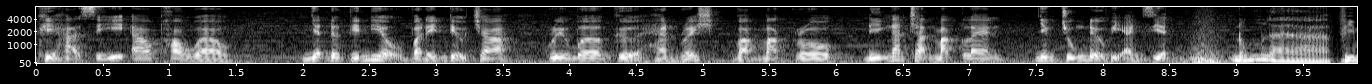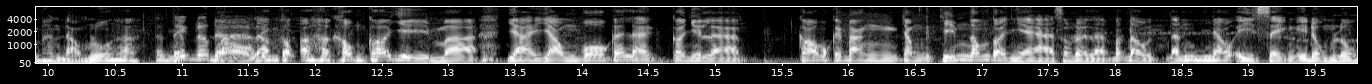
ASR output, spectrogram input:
Khi hạ sĩ Al Powell nhận được tín hiệu và đến điều tra, Gruber cử Heinrich và Macro đi ngăn chặn McLean nhưng chúng đều bị anh giết. Đúng là phim hành động luôn ha. Tình tiết rất là Nhập đề liên tục. Không, không có gì mà dài dòng vô cái là coi như là có một cái băng trong cái chiếm đóng tòa nhà xong rồi là bắt đầu đánh nhau y xiền y đùng luôn.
